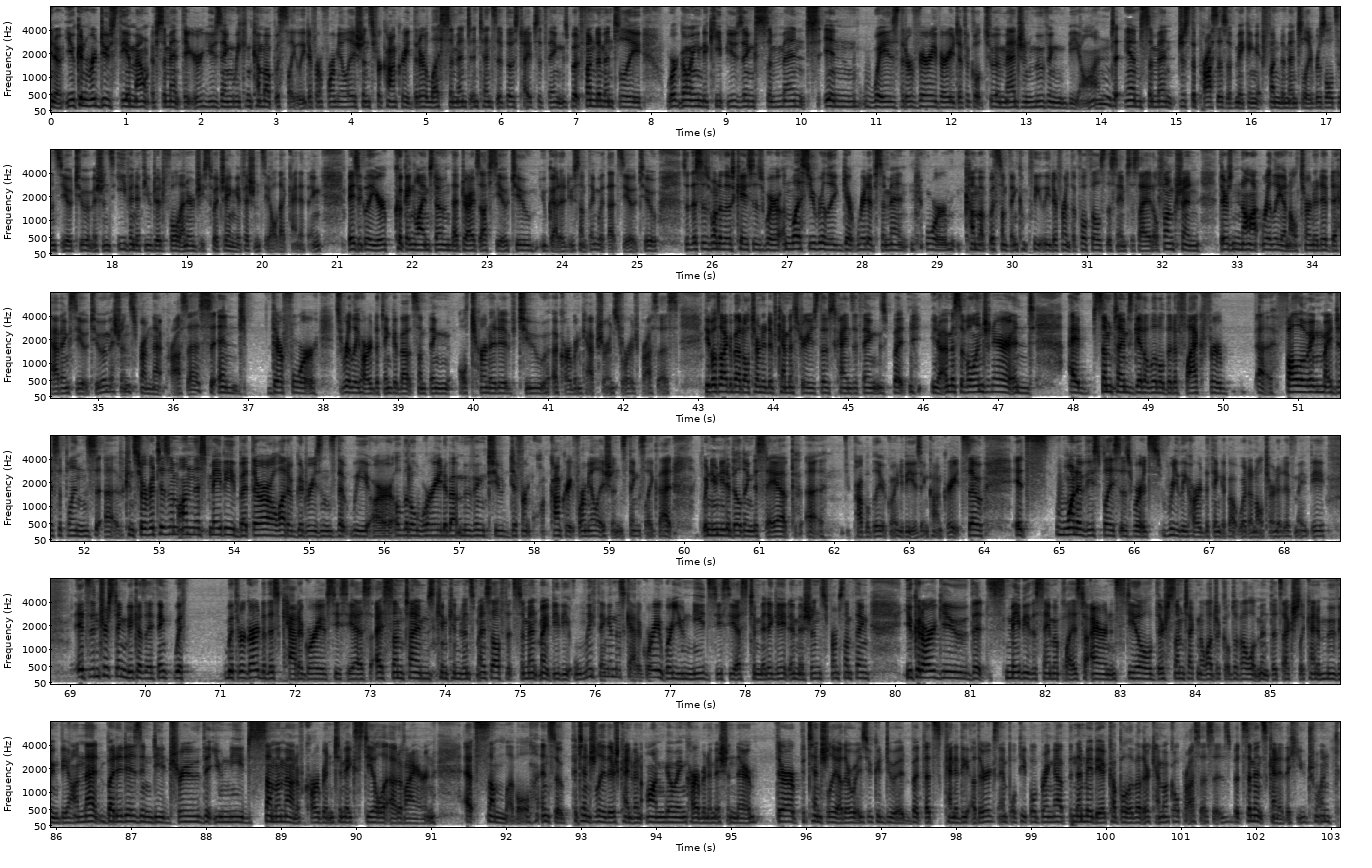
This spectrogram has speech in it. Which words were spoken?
You know, you can reduce the amount of cement that you're using. We can come up with slightly different formulations for concrete that are less cement intensive, those types of things. But fundamentally, we're going to keep using cement in ways that are very, very difficult to imagine moving beyond. And cement, just the process of making it fundamentally results in CO2 emissions, even if you did full energy switching, efficiency, all that kind of thing. Basically, you're cooking limestone that drives off CO2. You've got to do something with that CO2. So this is one of those cases where unless you really get rid of cement or come up with something completely different that fulfills the same societal function, there's not really an alternative to having CO2 emissions from that process. And therefore it's really hard to think about something alternative to a carbon capture and storage process people talk about alternative chemistries those kinds of things but you know i'm a civil engineer and i sometimes get a little bit of flack for uh, following my discipline's uh, conservatism on this, maybe, but there are a lot of good reasons that we are a little worried about moving to different qu- concrete formulations, things like that. When you need a building to stay up, uh, you probably are going to be using concrete. So it's one of these places where it's really hard to think about what an alternative might be. It's interesting because I think with with regard to this category of CCS, I sometimes can convince myself that cement might be the only thing in this category where you need CCS to mitigate emissions from something. You could argue that maybe the same applies to iron and steel. There's some technological development that's actually kind of moving beyond that, but it is indeed true that you need some amount of carbon to make steel out of iron at some level. And so potentially there's kind of an ongoing carbon emission there there are potentially other ways you could do it, but that's kind of the other example people bring up. And then maybe a couple of other chemical processes, but cement's kind of the huge one.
